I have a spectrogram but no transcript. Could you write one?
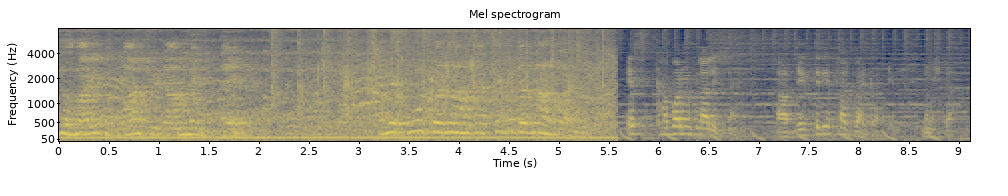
जो हमारी भगवान श्री राम में है। हमें प्रूव करना होगा, सिद्ध करना होगा। इस खबर में फ़िलहाल इतना है। आप देखते रहिए फ़र्स्ट बाइट नमस्कार।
